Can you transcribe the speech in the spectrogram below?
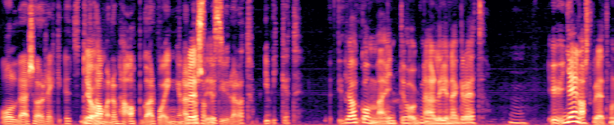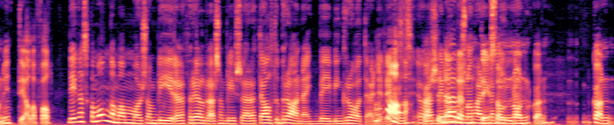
ålder så Jo. tar man de här apgarpoängerna som betyder att i vilket Jag kommer inte ihåg när Line grät. Genast grät hon inte i alla fall. Det är ganska många mammor som blir, eller föräldrar som blir så här att det är alltid bra när inte babyn gråter direkt. Aha, Ja, kanske det det där är som någonting som bilden. någon kan, kan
